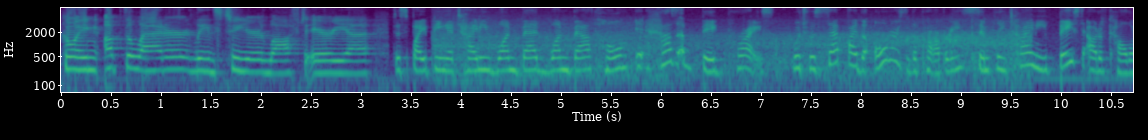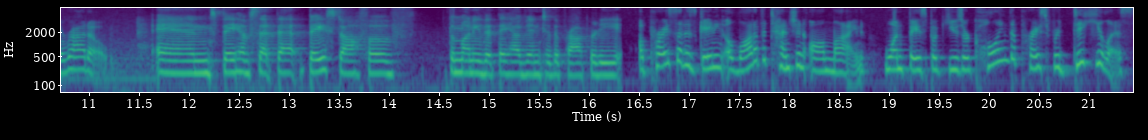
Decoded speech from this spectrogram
Going up the ladder leads to your loft area. Despite being a tiny one bed, one bath home, it has a big price, which was set by the owners of the property, Simply Tiny, based out of Colorado. And they have set that based off of the money that they have into the property. A price that is gaining a lot of attention online. One Facebook user calling the price ridiculous,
